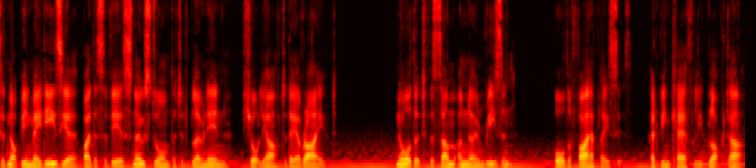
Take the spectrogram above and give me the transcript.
had not been made easier by the severe snowstorm that had blown in shortly after they arrived, nor that for some unknown reason, all the fireplaces had been carefully blocked up.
